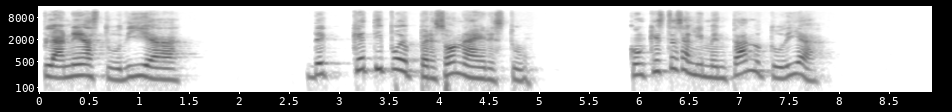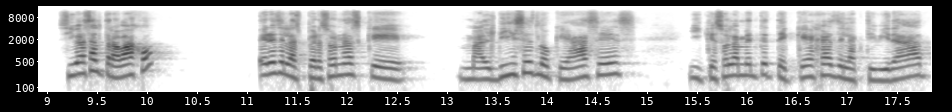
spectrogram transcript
planeas tu día? ¿De qué tipo de persona eres tú? ¿Con qué estás alimentando tu día? Si vas al trabajo, eres de las personas que maldices lo que haces y que solamente te quejas de la actividad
